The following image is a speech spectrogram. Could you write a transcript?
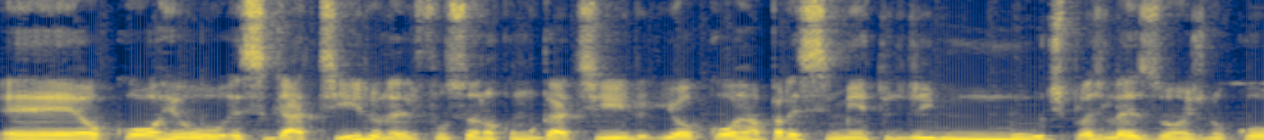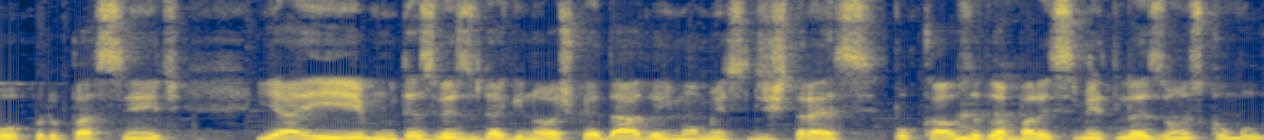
é, ocorre o, esse gatilho, né, ele funciona como gatilho e ocorre o aparecimento de múltiplas lesões no corpo do paciente e aí, muitas vezes, o diagnóstico é dado em momentos de estresse, por causa uhum. do aparecimento de lesões como,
